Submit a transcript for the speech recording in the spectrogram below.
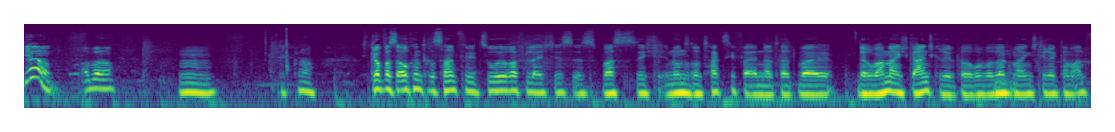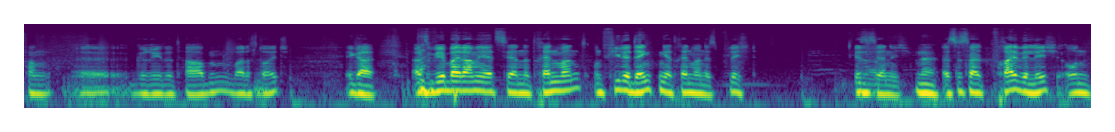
Ja, aber Mhm. Klar. Ich glaube, was auch interessant für die Zuhörer vielleicht ist, ist, was sich in unserem Taxi verändert hat, weil darüber haben wir eigentlich gar nicht geredet. Darüber sollten wir eigentlich direkt am Anfang äh, geredet haben. War das Deutsch? Egal. Also wir beide haben ja jetzt ja eine Trennwand und viele denken ja, Trennwand ist Pflicht. Ist es Ja. ja nicht. Ne. Es ist halt freiwillig und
